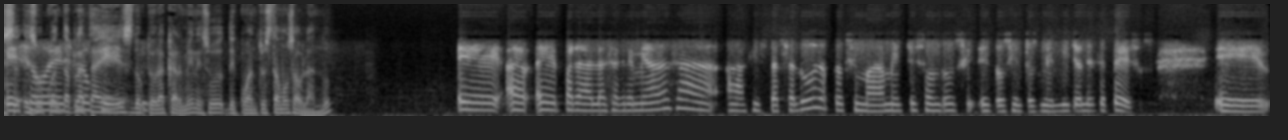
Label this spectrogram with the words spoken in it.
¿Eso, Eso cuánta es plata que- es, doctora Carmen? ¿Eso de cuánto estamos hablando? Eh, eh, para las agremiadas a, a Gestar Salud aproximadamente son dos, eh, 200 mil millones de pesos eh,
